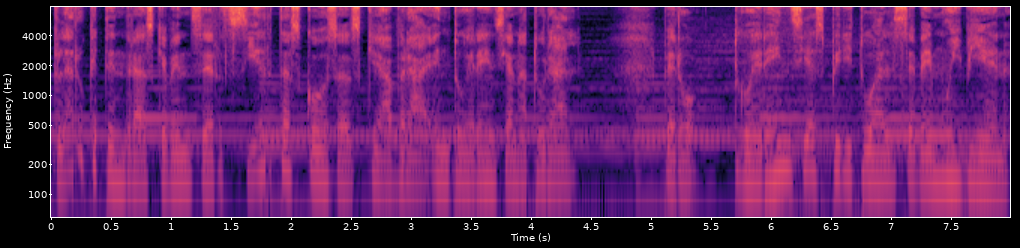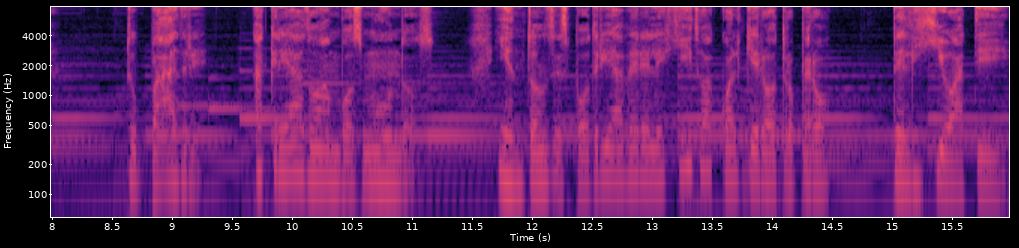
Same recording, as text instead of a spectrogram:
Claro que tendrás que vencer ciertas cosas que habrá en tu herencia natural, pero tu herencia espiritual se ve muy bien. Tu Padre ha creado ambos mundos y entonces podría haber elegido a cualquier otro, pero te eligió a ti,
